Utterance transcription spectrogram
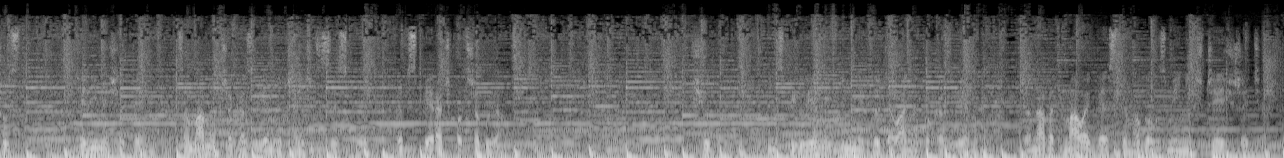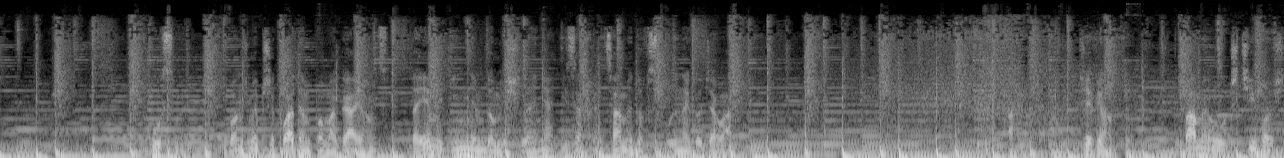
Szósty. Dzielimy się tym, co mamy, przekazujemy część zysku, by wspierać potrzebujących. Siódmy. Inspirujemy innych do działania, pokazujemy, że nawet małe gesty mogą zmienić czyjeś życie. Ósmy. Bądźmy przykładem pomagając, dajemy innym do myślenia i zachęcamy do wspólnego działania. Dziewiąty. Dbamy o uczciwość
